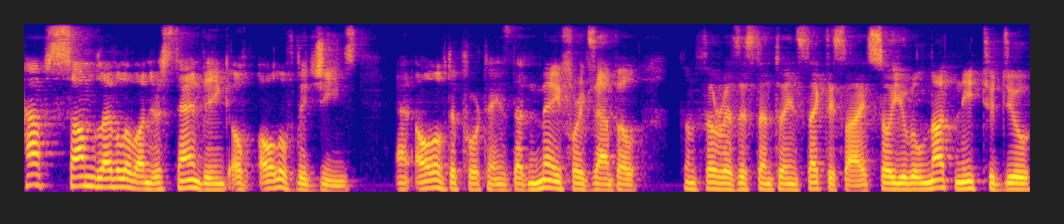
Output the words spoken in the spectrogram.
have some level of understanding of all of the genes and all of the proteins that may, for example, confer resistance to insecticides. So, you will not need to do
